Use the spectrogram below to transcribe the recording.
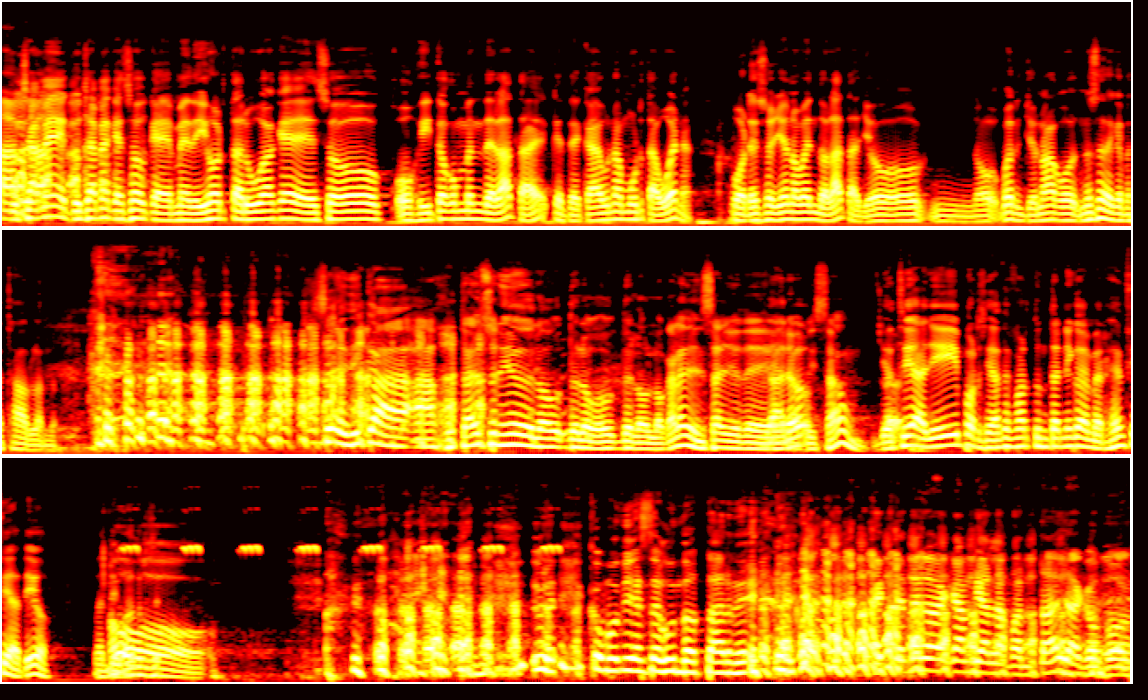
Escúchame, escúchame que eso, que me dijo Taruga que eso, ojito con vender lata, ¿eh? que te cae una multa buena. Por eso yo no vendo lata. Yo no, bueno, yo no hago, no sé de qué me estás hablando. Se dedica a ajustar el sonido de, lo- de lo- de los locales de ensayo de Claro. Yo estoy allí por si hace falta un técnico de emergencia, tío. 24 Oh. Como 10 segundos tarde. es que tengo que cambiar la pantalla, copón.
